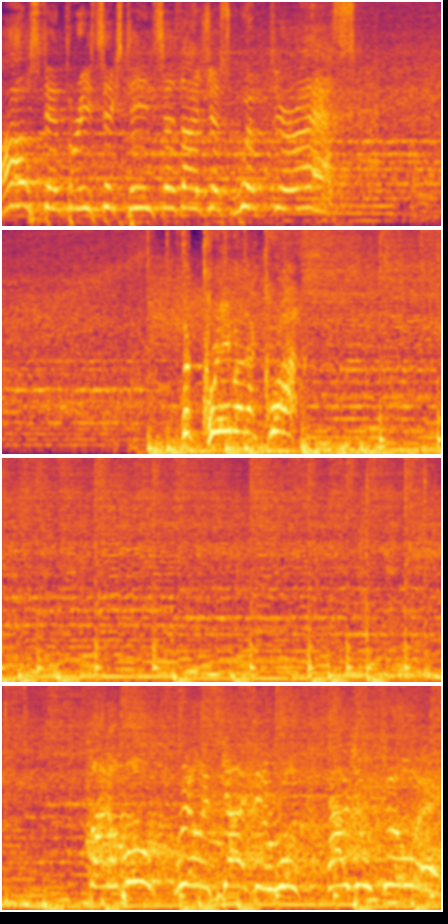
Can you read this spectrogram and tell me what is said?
Austin 316 says I just whipped your ass. The cream of the crop. Bada boom! Realest guys in the room, how you doing?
